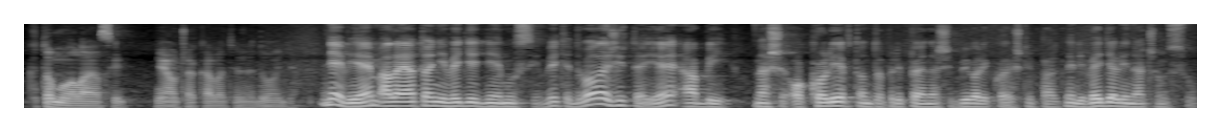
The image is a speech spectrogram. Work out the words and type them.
K tomu ale asi neočakávate, že dôjde. Neviem, ale ja to ani vedieť nemusím. Viete, dôležité je, aby naše okolie, v tomto prípade naši bývalí koleční partnery, vedeli, na čom sú.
